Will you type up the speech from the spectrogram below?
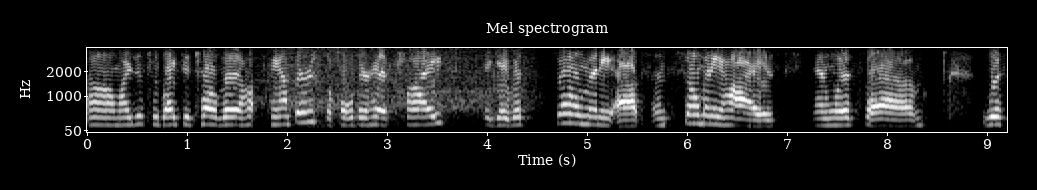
Um, I just would like to tell the Panthers to hold their heads high. They gave us so many ups and so many highs, and with uh, with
